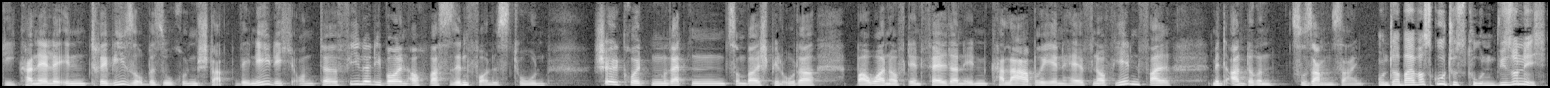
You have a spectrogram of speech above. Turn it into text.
die Kanäle in Treviso besuchen statt Venedig und äh, viele, die wollen auch was Sinnvolles tun. Schildkröten retten zum Beispiel oder Bauern auf den Feldern in Kalabrien helfen. Auf jeden Fall mit anderen zusammen sein. Und dabei was Gutes tun. Wieso nicht?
